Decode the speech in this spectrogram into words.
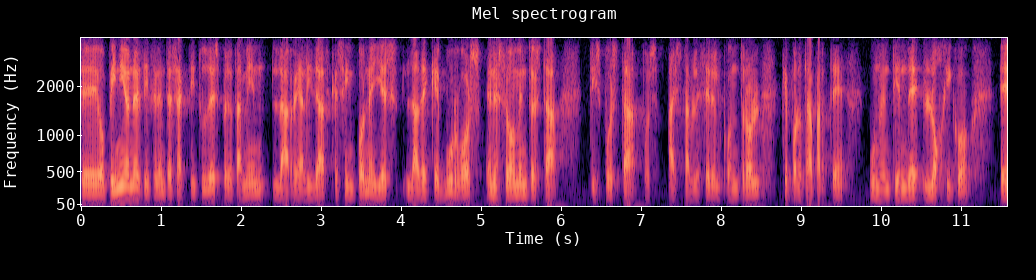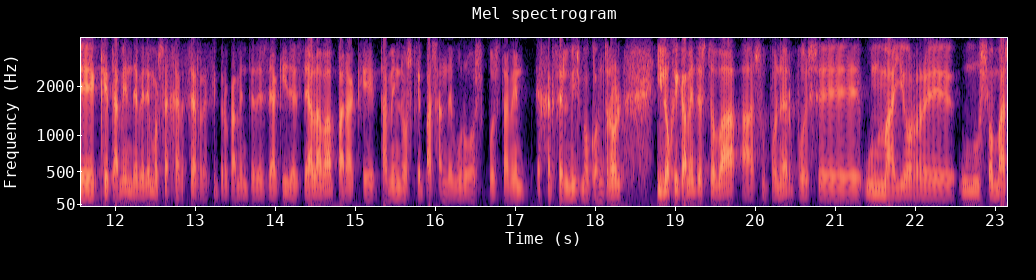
eh, opiniones, diferentes actitudes, pero también la realidad que se impone y es la de que Burgos en este momento está dispuesta pues a establecer el control que por otra parte uno entiende lógico eh, que también deberemos ejercer recíprocamente desde aquí desde Álava para que también los que pasan de Burgos pues también ejercer el mismo control y lógicamente esto va a suponer pues eh, un mayor un uso más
